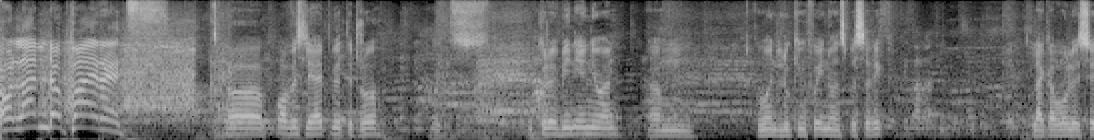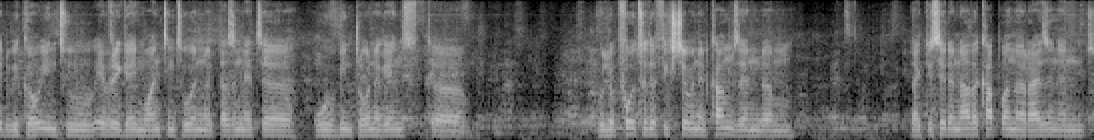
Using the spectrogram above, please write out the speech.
Orlando Pirates. Uh, obviously happy with the draw. It's, it could have been anyone. Um, we weren't looking for anyone specific. Like I've always said, we go into every game wanting to win. It doesn't matter who we've been drawn against. Uh, we look forward to the fixture when it comes, and um, like you said, another cup on the horizon, and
